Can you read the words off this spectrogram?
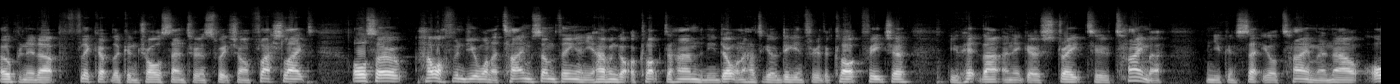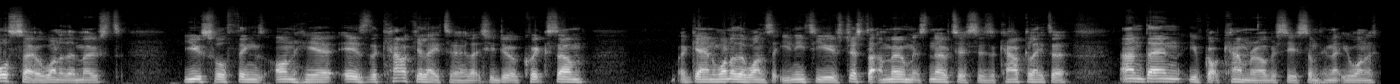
open it up, flick up the control center and switch on flashlight. Also, how often do you want to time something and you haven't got a clock to hand and you don't want to have to go digging through the clock feature? You hit that and it goes straight to timer and you can set your timer. Now, also one of the most useful things on here is the calculator. It lets you do a quick sum. Again, one of the ones that you need to use just at a moment's notice is a calculator. And then you've got camera, obviously, is something that you want to,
